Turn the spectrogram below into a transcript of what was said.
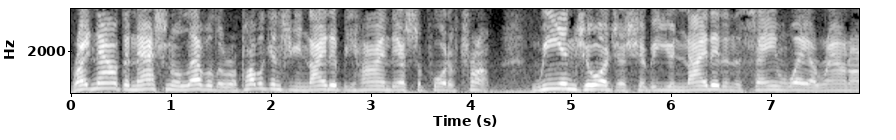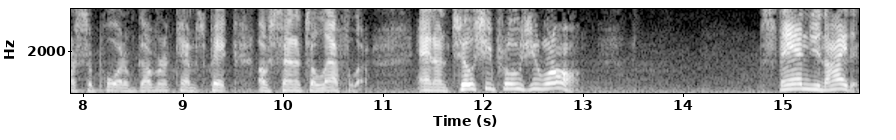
Right now, at the national level, the Republicans are united behind their support of Trump. We in Georgia should be united in the same way around our support of Governor Kemp's pick of Senator Loeffler. And until she proves you wrong, stand united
